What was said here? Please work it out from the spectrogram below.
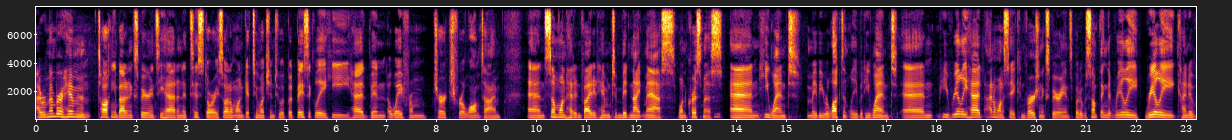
I remember him talking about an experience he had, and it's his story, so I don't want to get too much into it. But basically, he had been away from church for a long time and someone had invited him to midnight mass one Christmas, mm. and he went, maybe reluctantly, but he went, and he really had, I don't want to say a conversion experience, but it was something that really, really kind of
